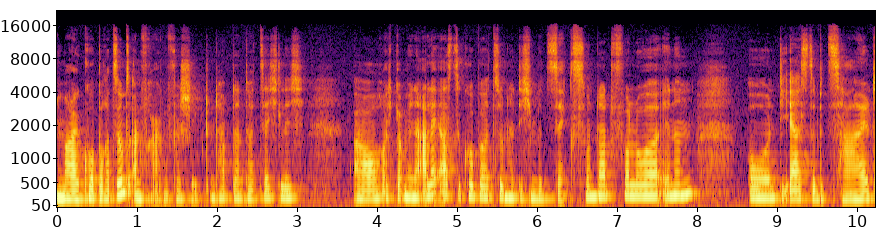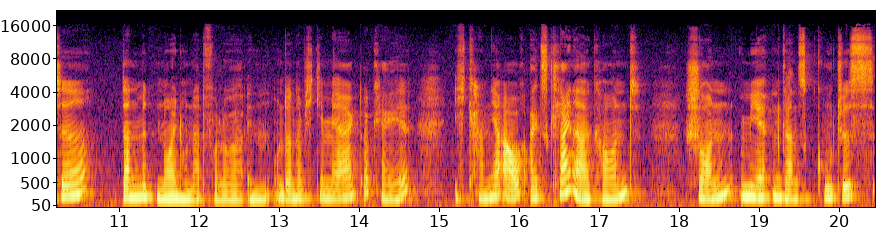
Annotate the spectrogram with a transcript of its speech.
mal Kooperationsanfragen verschickt und habe dann tatsächlich auch, ich glaube, meine allererste Kooperation hatte ich mit 600 FollowerInnen und die erste bezahlte dann mit 900 FollowerInnen. Und dann habe ich gemerkt, okay, ich kann ja auch als kleiner Account schon mir ein ganz gutes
